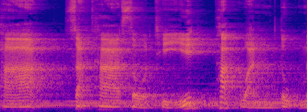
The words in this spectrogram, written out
ภา สัทธาโสถีพระวันตุเม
